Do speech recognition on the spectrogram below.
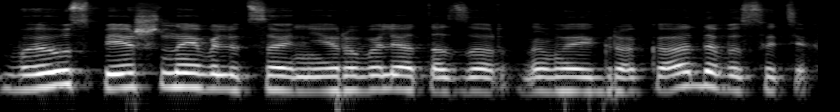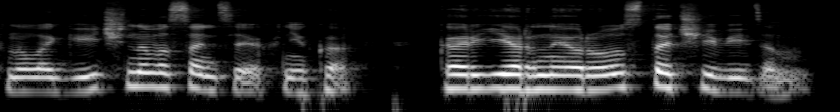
«Вы успешно эволюционировали от азартного игрока до высотехнологичного сантехника. Карьерный рост очевиден.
